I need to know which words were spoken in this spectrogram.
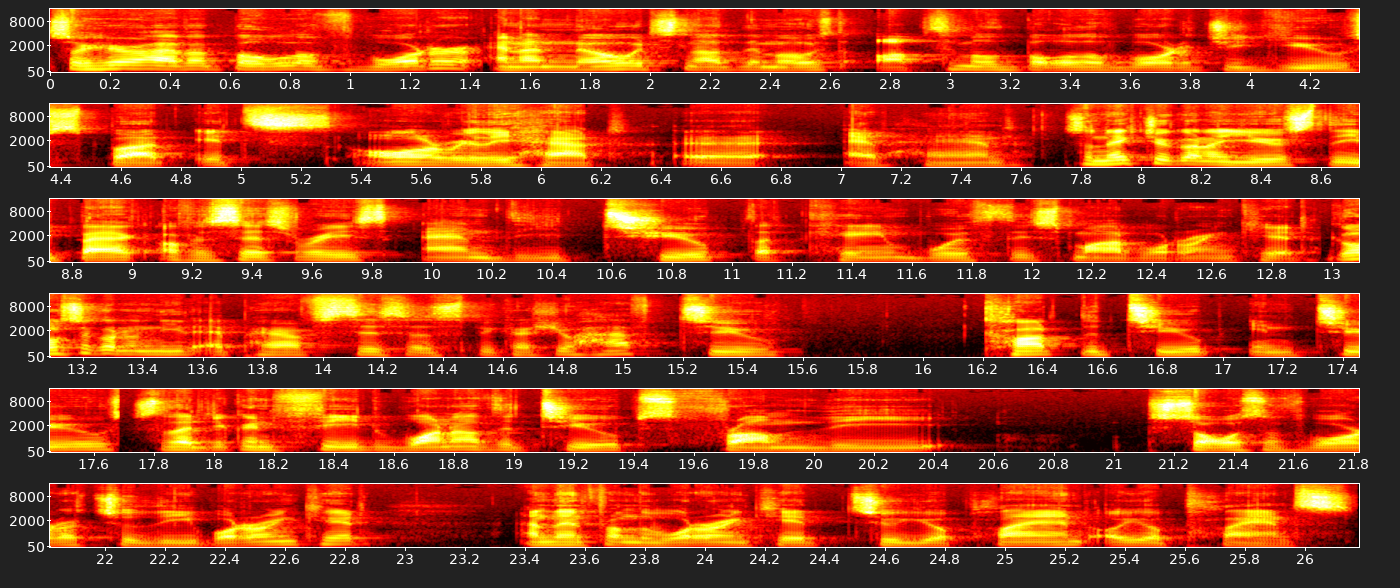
So here I have a bowl of water and I know it's not the most optimal bowl of water to use, but it's all I really had uh, at hand. So next you're gonna use the bag of accessories and the tube that came with the smart watering kit. You're also gonna need a pair of scissors because you have to cut the tube in two so that you can feed one of the tubes from the source of water to the watering kit and then from the watering kit to your plant or your plants.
